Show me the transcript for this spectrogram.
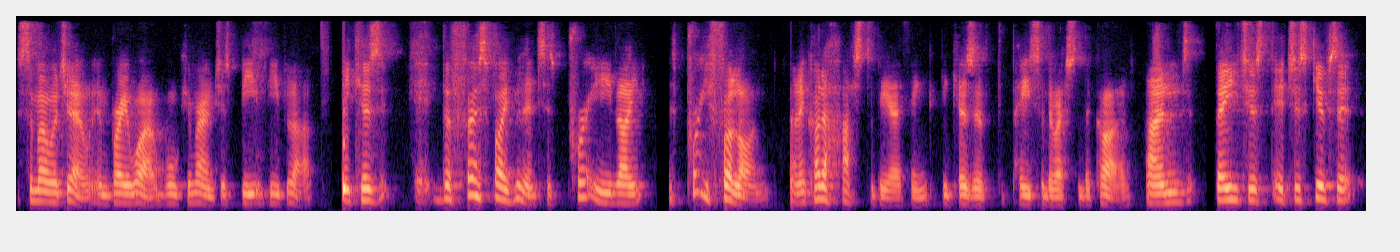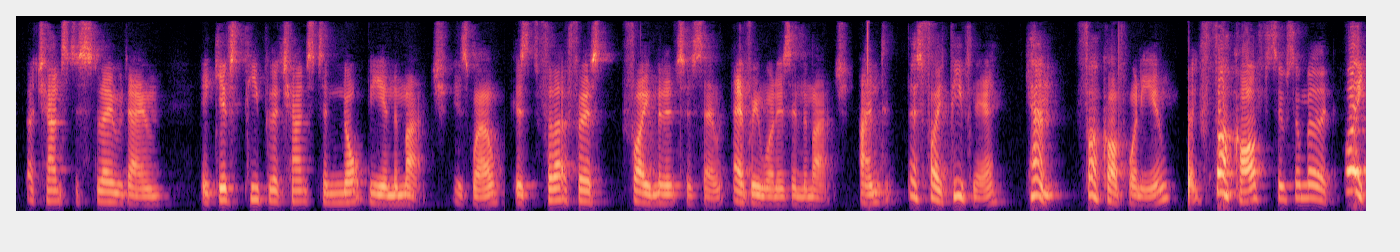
Samoa Joe and Bray Wyatt walking around just beating people up because it, the first five minutes is pretty like it's pretty full on. And it kind of has to be, I think, because of the pace of the rest of the card. And they just, it just gives it a chance to slow down. It gives people a chance to not be in the match as well. Because for that first five minutes or so, everyone is in the match. And there's five people here. Can't fuck off, one of you. Like, fuck off. So somebody like, oi,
